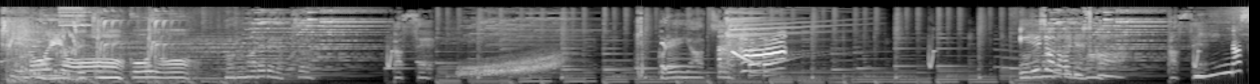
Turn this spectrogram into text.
ひどいよ。的に行こうよ。1ノルマレベル2達成。プレイヤー2いいじゃないですか。達成。みんなス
